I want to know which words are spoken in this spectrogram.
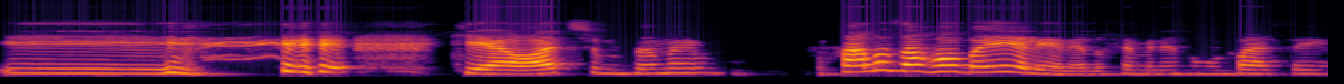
E que é ótimo também. Fala os arroba aí, Helena, do feminismo com classe aí.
